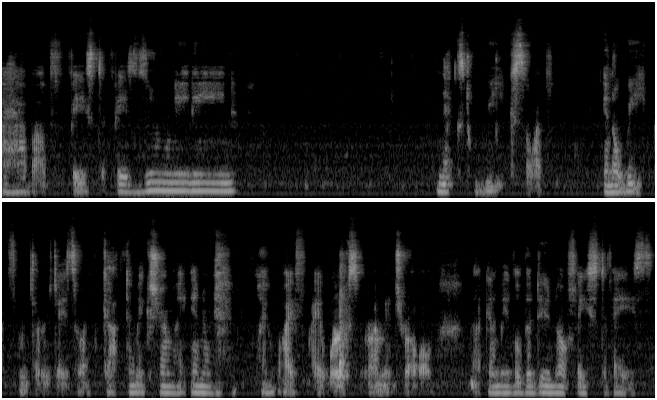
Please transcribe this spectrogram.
I have a face-to-face -face Zoom meeting next week. So I've in a week from Thursday. So I've got to make sure my internet my Wi-Fi works or I'm in trouble. I'm not gonna be able to do no face-to-face. -face.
